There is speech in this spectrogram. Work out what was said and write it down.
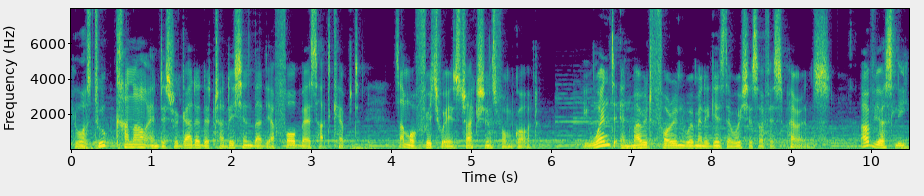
He was too carnal and disregarded the tradition that their forebears had kept, some of which were instructions from God. He went and married foreign women against the wishes of his parents. Obviously,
